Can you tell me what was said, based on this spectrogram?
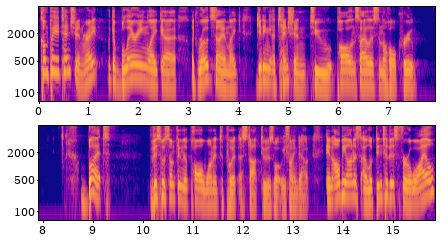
Come pay attention, right? Like a blaring, like uh, like road sign, like getting attention to Paul and Silas and the whole crew. But this was something that Paul wanted to put a stop to, is what we find out. And I'll be honest, I looked into this for a while.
